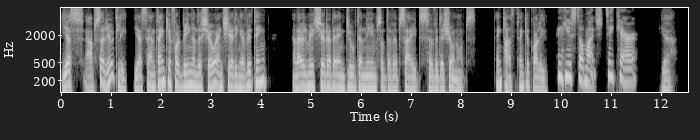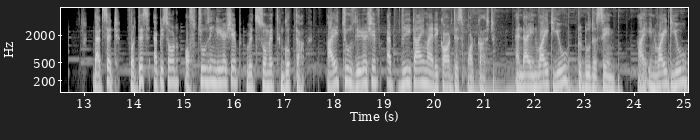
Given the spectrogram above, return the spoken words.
Yes, absolutely. Yes. And thank you for being on the show and sharing everything. And I will make sure that I include the names of the websites uh, with the show notes. Thank Thank you. Awesome. Thank you, Colleen. Thank you so much. Take care. Yeah. That's it for this episode of Choosing Leadership with Sumit Gupta. I choose leadership every time I record this podcast, and I invite you to do the same. I invite you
